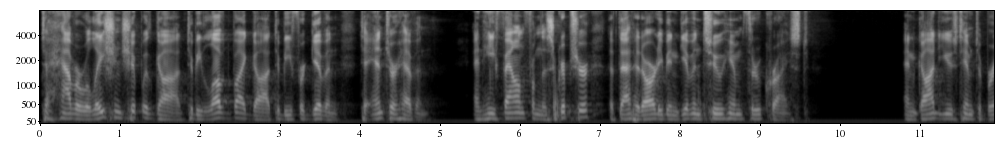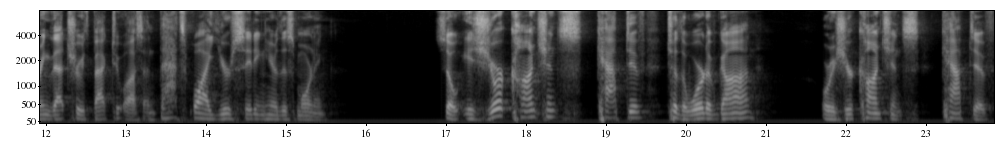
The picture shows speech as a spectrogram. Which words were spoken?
to have a relationship with God, to be loved by God, to be forgiven, to enter heaven. And he found from the scripture that that had already been given to him through Christ. And God used him to bring that truth back to us. And that's why you're sitting here this morning. So, is your conscience captive to the Word of God? Or is your conscience captive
